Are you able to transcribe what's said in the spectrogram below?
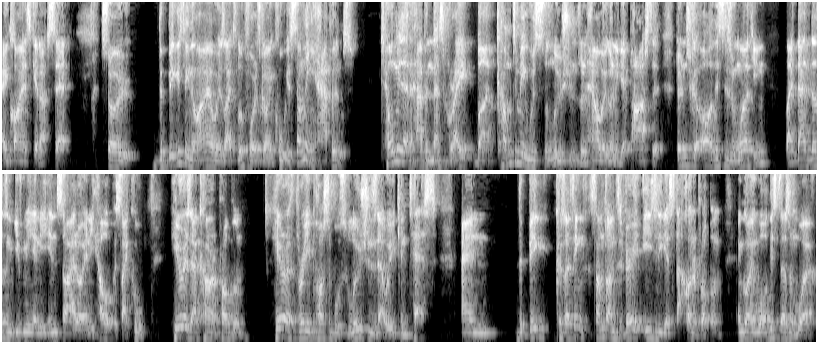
and clients get upset. So the biggest thing that I always like to look for is going, cool, if something happens, tell me that it happened, that's great, but come to me with solutions on how we're going to get past it. Don't just go, oh, this isn't working. Like that doesn't give me any insight or any help. It's like, cool, here is our current problem here are three possible solutions that we can test. And the big, because I think sometimes it's very easy to get stuck on a problem and going, well, this doesn't work.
